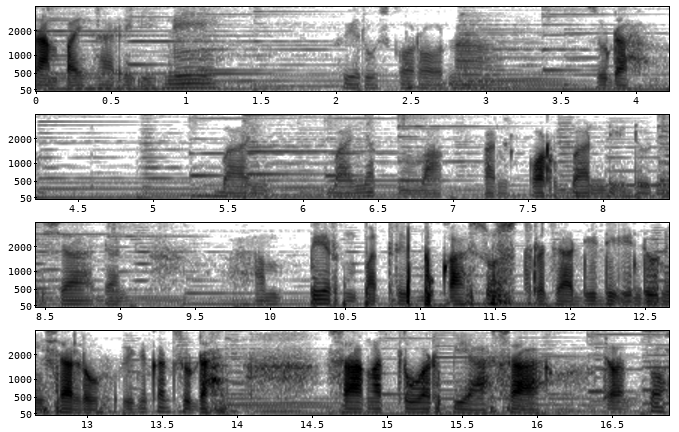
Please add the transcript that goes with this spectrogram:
sampai hari ini virus corona sudah banyak memakan korban di Indonesia dan hampir 4000 kasus terjadi di Indonesia loh. Ini kan sudah sangat luar biasa. Contoh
